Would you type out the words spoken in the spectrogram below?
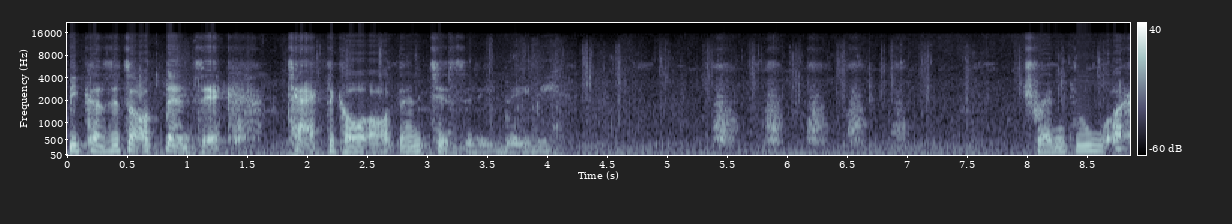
Because it's authentic. Tactical authenticity, baby. Treading through water.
